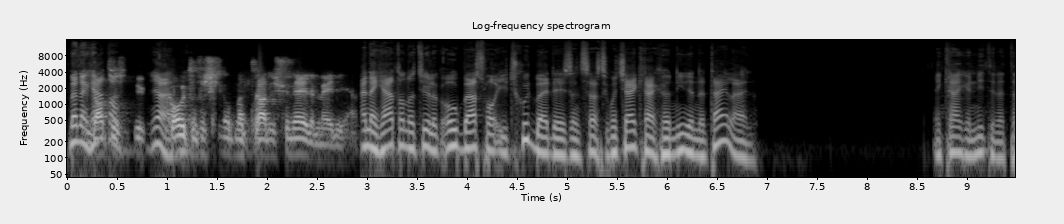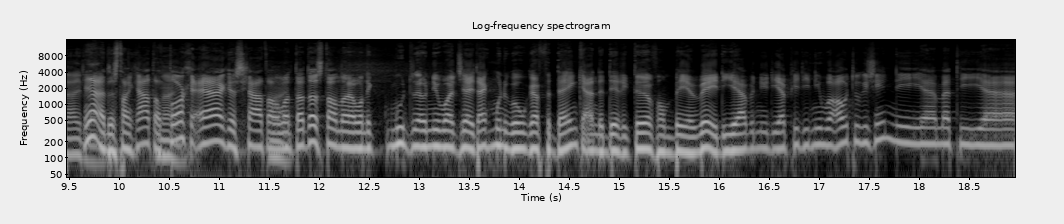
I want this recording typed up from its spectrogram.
Maar dan dat gaat is er, natuurlijk ja. het grote verschil met traditionele media. En dan gaat er natuurlijk ook best wel iets goed bij D66, want jij krijgt hun niet in de tijdlijn. En krijg je niet in de tijd. Ja, dus dan gaat dat Nee. toch ergens, gaat dan, Nee. want dat is dan, eh, want ik moet nou, nu wat jij denkt, moet ik ook even denken aan de directeur van BMW. Die hebben nu, die, heb je die nieuwe auto gezien? Die eh, met die, eh,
